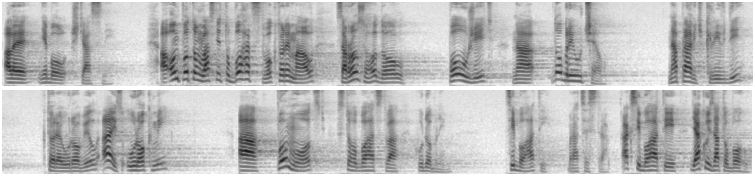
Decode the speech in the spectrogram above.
ale nebol šťastný. A on potom vlastne to bohatstvo, ktoré mal, sa rozhodol použiť na dobrý účel. Napraviť krivdy, ktoré urobil, aj s úrokmi, a pomôcť z toho bohatstva chudobným. Si bohatý, brat, sestra. Ak si bohatý, ďakuj za to Bohu.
